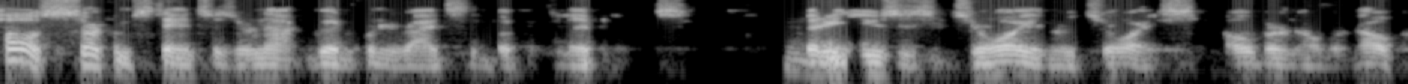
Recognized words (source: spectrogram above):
Paul's circumstances are not good when he writes the book of Philippians, but he uses joy and rejoice over and over and over.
